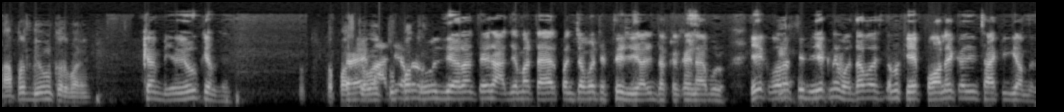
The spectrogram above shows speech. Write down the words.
આપણે બેવું કરવાની. કેમ બે એવું કેમ છે તપાસ કરવાની તું પણ રોજ હેરાન થઈએ આજે માં ટાયર પંચર પર ઠીક થઈ જાય આજે ધક્કા ખાઈને આ બોલો. એક વર્ષથી એક ને વધારે વર્ષ તમે કે ફોને કરીને થાકી ગયા અમે.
